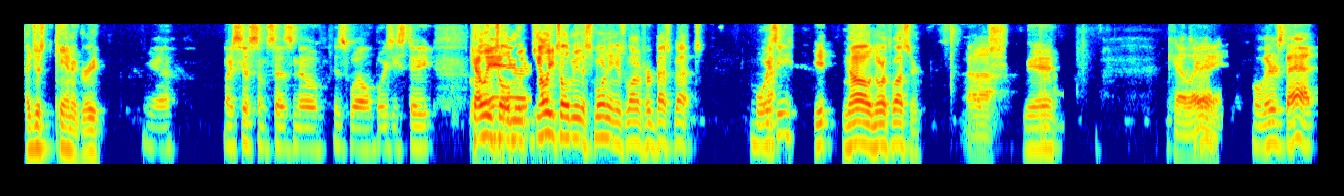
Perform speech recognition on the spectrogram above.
I just can't agree. yeah. My system says no as well. Boise State. Kelly told me Kelly told me this morning is one of her best bets. Boise? Ye- no, Northwestern. Ouch. Yeah. Calais. Well, there's that.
